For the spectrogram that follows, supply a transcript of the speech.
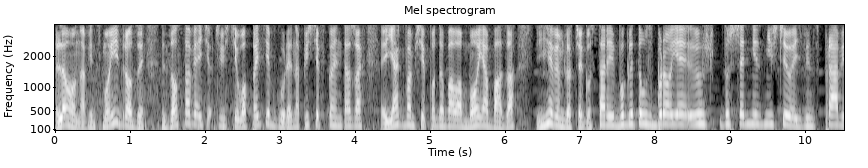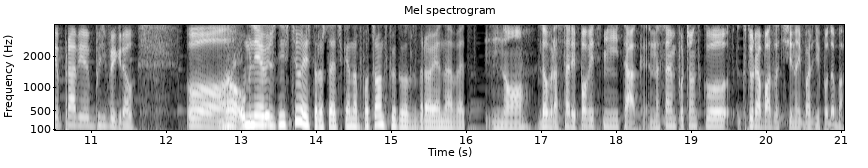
Leona, więc moi drodzy, zostawiajcie oczywiście łapecie w górę, napiszcie w komentarzach, jak wam się podobała moja baza i nie wiem dlaczego, stary, w ogóle tą zbroję już doszczętnie zniszczyłeś, więc prawie, prawie byś wygrał. O, No, u mnie już zniszczyłeś troszeczkę, na początku tą zbroję nawet. no, dobra, stary, powiedz mi tak, na samym początku, która baza ci się najbardziej podoba?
